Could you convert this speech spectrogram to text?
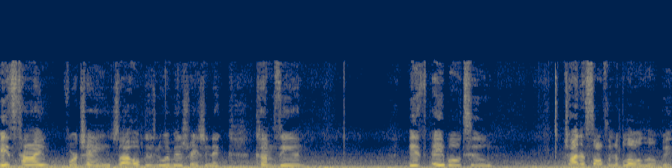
It's time for change. So I hope this new administration that comes in is able to try to soften the blow a little bit.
